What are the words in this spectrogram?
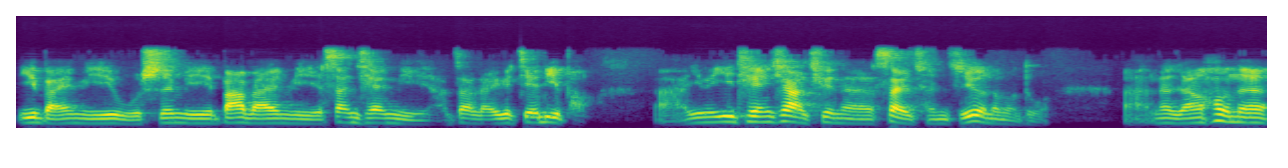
一百米、五十米、八百米、三千米啊，再来个接力跑啊，因为一天下去呢，赛程只有那么多啊，那然后呢，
